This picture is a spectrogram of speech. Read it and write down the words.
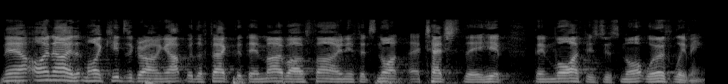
Now, I know that my kids are growing up with the fact that their mobile phone, if it's not attached to their hip, then life is just not worth living.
